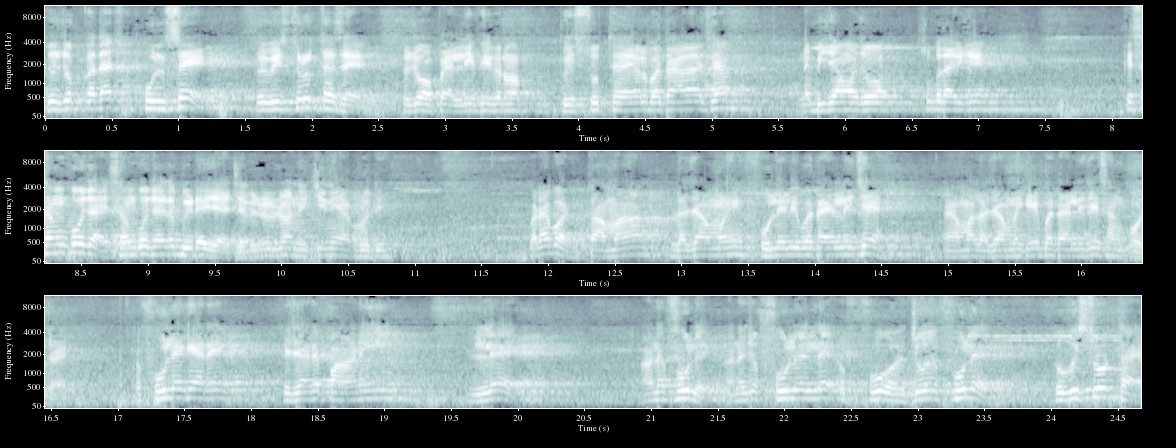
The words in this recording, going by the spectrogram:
તો જો કદાચ ફૂલશે, તો વિસ્તૃત થશે. તો જો પહેલી ફિગરમાં વિસ્તૃત થયેલ બતાવેલા છે. અને બીજામાં જો શું બતાવ્યું છે? કે સંકોચાય. સંકોચાય તો બીડાઈ જાય છે. તો જો નીચેની આકૃતિ. બરાબર. તો આમાં લજામણી ફૂલેલી બતાવેલી છે. અને આમાં લજામણી કઈ બતાવેલી છે? સંકોચાય. તો ફૂલે ક્યારે? કે જ્યારે પાણી લે અને ફૂલે. અને જો ફૂલે જો એ ફૂલે, તો વિસ્તૃત થાય.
